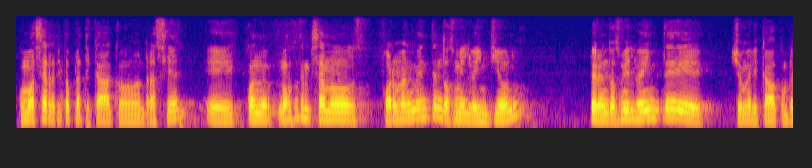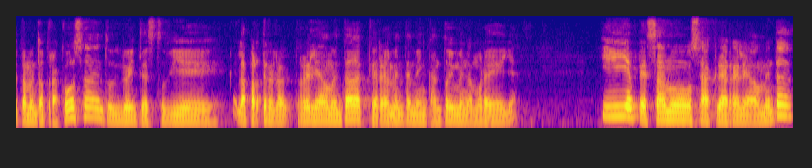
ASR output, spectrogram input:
Como hace ratito platicaba con Raciel, eh, cuando nosotros empezamos formalmente en 2021, pero en 2020 yo me dedicaba completamente a otra cosa. En 2020 estudié la parte de realidad aumentada, que realmente me encantó y me enamoré de ella. Y empezamos a crear realidad aumentada.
